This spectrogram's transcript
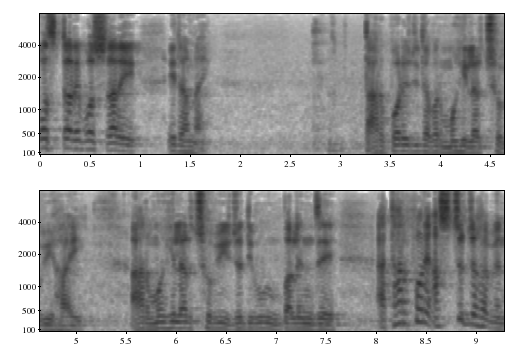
পোস্টারে পোস্টারে এটা নাই। তারপরে যদি আবার মহিলার ছবি হয়, আর মহিলার ছবি যদি বলেন যে তারপরে আশ্চর্য হবেন,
